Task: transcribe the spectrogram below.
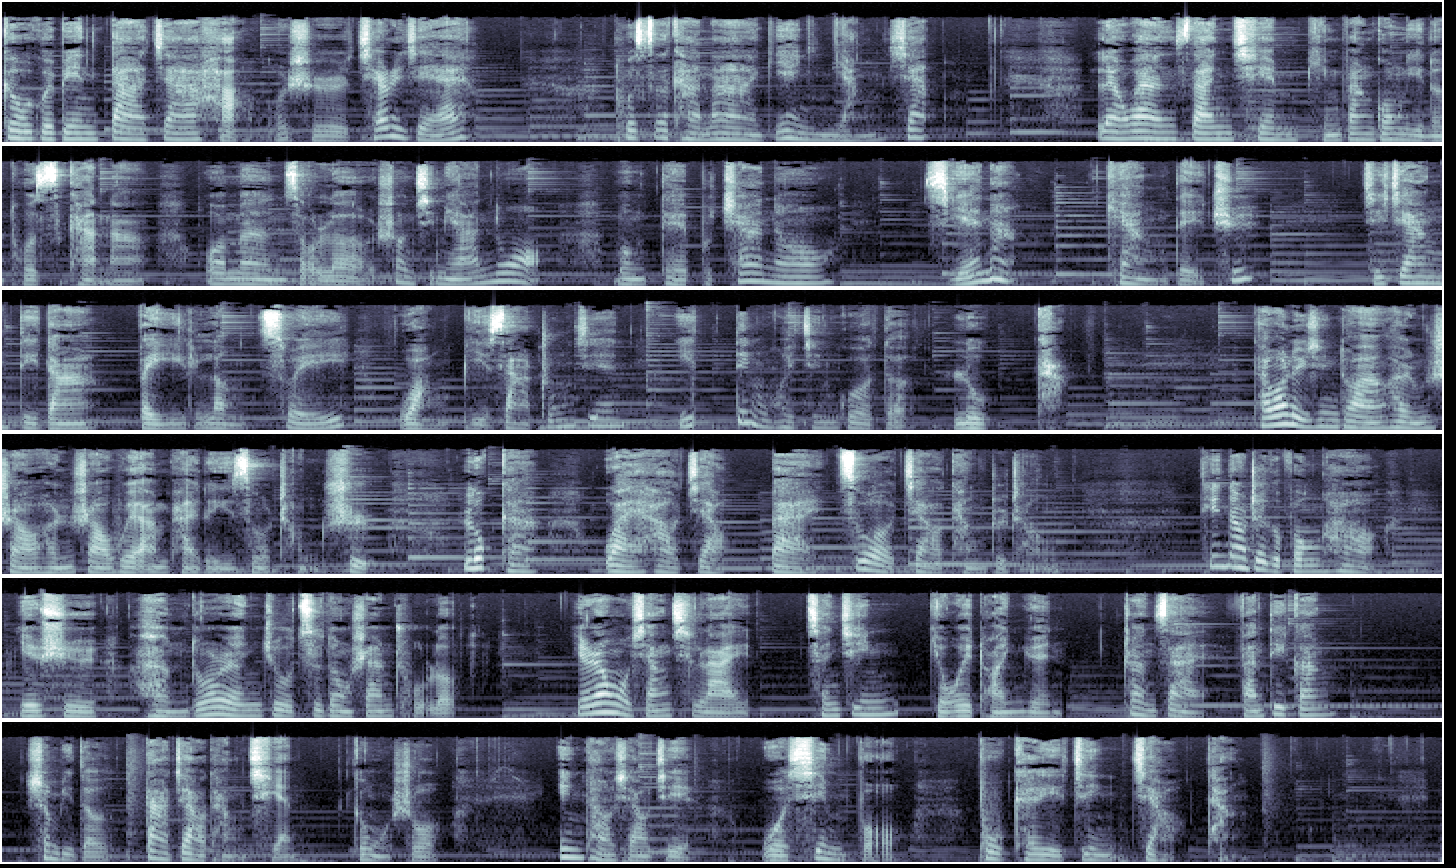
各位贵宾，大家好，我是 Cherry 姐。托斯卡纳艳阳下，两万三千平方公里的托斯卡纳，我们走了圣吉米阿诺、蒙特布恰诺、吉耶纳、康德区，即将抵达北冷翠往比萨中间一定会经过的卢卡。台湾旅行团很少很少会安排的一座城市。卢卡，外号叫百座教堂之城。听到这个封号，也许很多人就自动删除了，也让我想起来，曾经有位团员站在梵蒂冈圣彼得大教堂前跟我说：“樱桃小姐，我信佛，不可以进教堂。”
